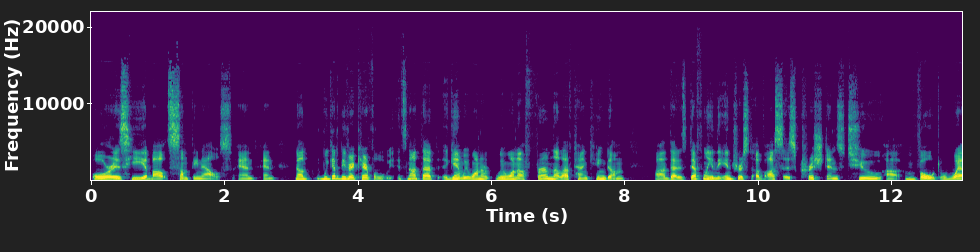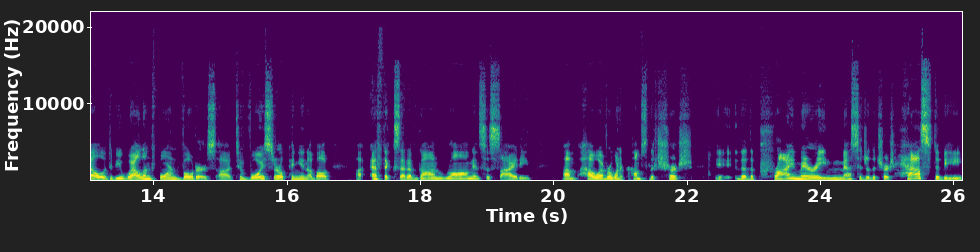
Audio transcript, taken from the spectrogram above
or is he about something else? And and Now we got to be very careful. It's not that again we want to we want to affirm the left hand kingdom. Uh, that is definitely in the interest of us as Christians to uh, vote well, to be well informed voters, uh, to voice our opinion about uh, ethics that have gone wrong in society. Um, however, when it comes to the church, the, the primary message of the church has to be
